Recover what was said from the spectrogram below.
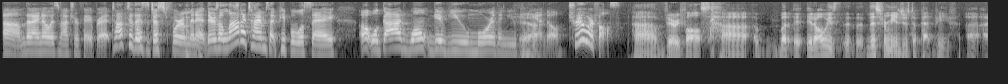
um, that I know is not your favorite. Talk to this just for a minute. There's a lot of times that people will say, "Oh, well, God won't give you more than you can Yeah. handle." True or false? Uh, very false. Uh, but it, it always, this for me is just a pet peeve. Uh,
